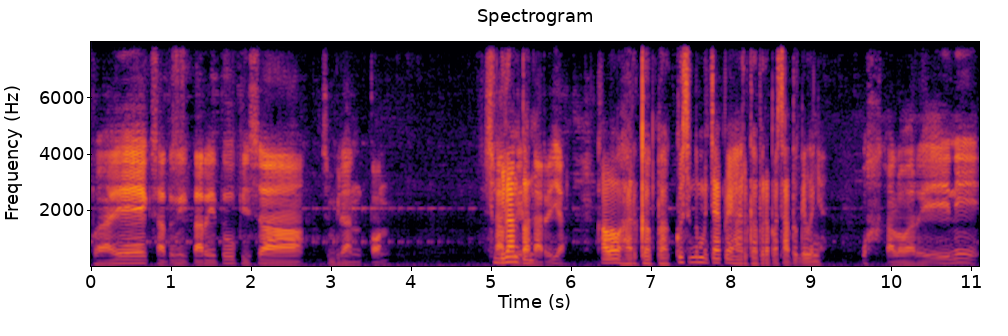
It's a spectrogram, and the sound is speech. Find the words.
baik satu hektar itu bisa 9 ton. Satu 9 ton hektar, iya. Kalau harga bagus itu mencapai harga berapa satu kilonya Wah, kalau hari ini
